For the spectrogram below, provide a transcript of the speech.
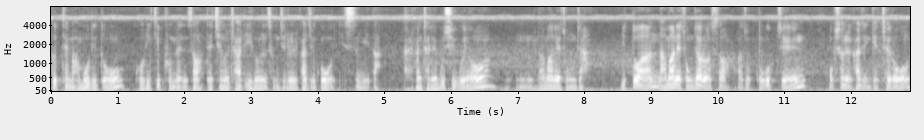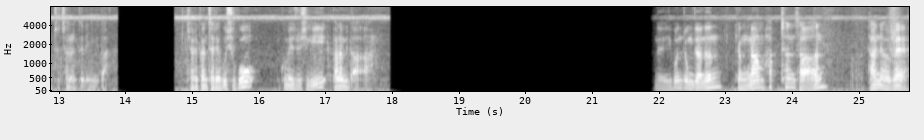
끝의 마무리도 골이 깊으면서 대칭을 잘 이루는 성질을 가지고 있습니다. 잘 관찰해 보시고요. 음, 나만의 종자. 이 또한 나만의 종자로서 아주 고급진 옵션을 가진 개체로 추천을 드립니다. 잘 관찰해 보시고 구매해 주시기 바랍니다. 네, 이번 종자는 경남 합천산 단엽의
